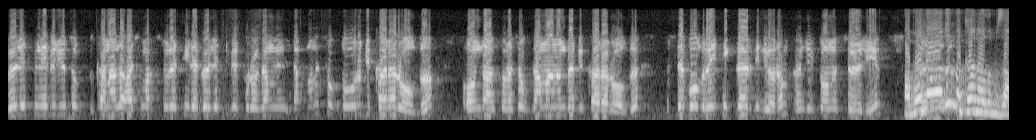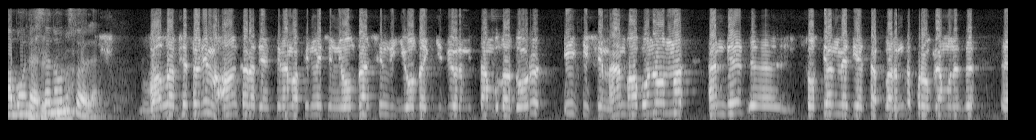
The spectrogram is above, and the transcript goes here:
böylesine bir YouTube kanalı açmak suretiyle böylesi bir programın yapmanız çok doğru karar oldu. Ondan sonra çok zamanında bir karar oldu. Size bol reytingler diliyorum. Öncelikle onu söyleyeyim. Abone oldun mu kanalımıza abone? Sen onu söyle. Vallahi bir şey söyleyeyim mi? Ankara'dan sinema filmi için yoldan şimdi yolda gidiyorum İstanbul'a doğru. İlk işim hem abone olmak hem de e, sosyal medya hesaplarımda programınızı e,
